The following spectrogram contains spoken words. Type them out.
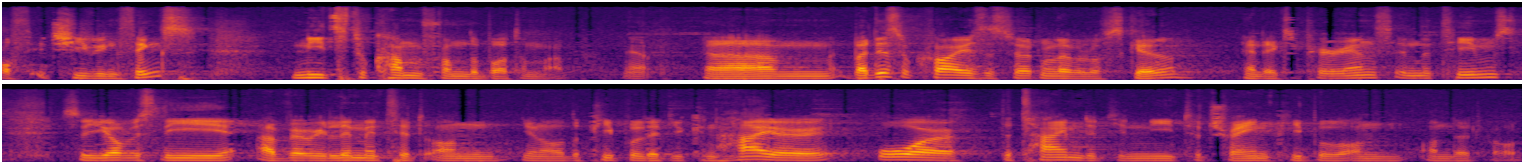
of achieving things, needs to come from the bottom up. Um, but this requires a certain level of skill and experience in the teams. So you obviously are very limited on you know the people that you can hire or the time that you need to train people on on that road.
